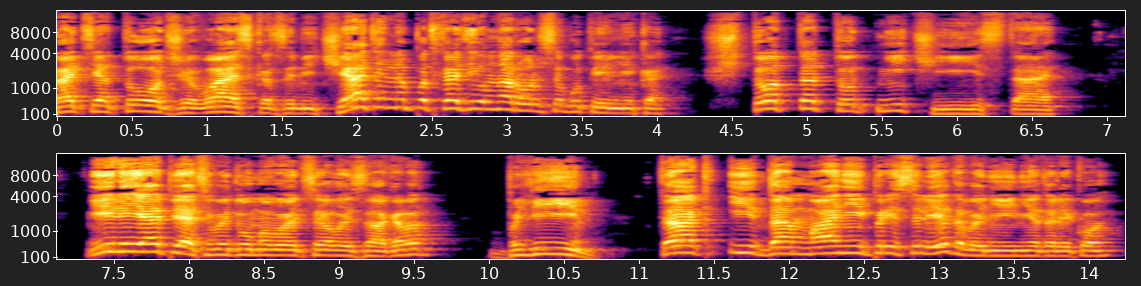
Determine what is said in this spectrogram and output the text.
Хотя тот же Васька замечательно подходил на роль собутыльника. Что-то тут нечисто. Или я опять выдумываю целый заговор? Блин, так и до мании преследования недалеко.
